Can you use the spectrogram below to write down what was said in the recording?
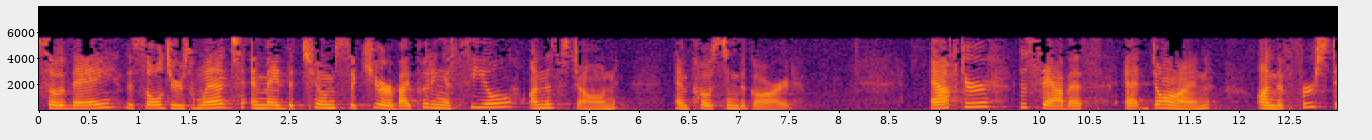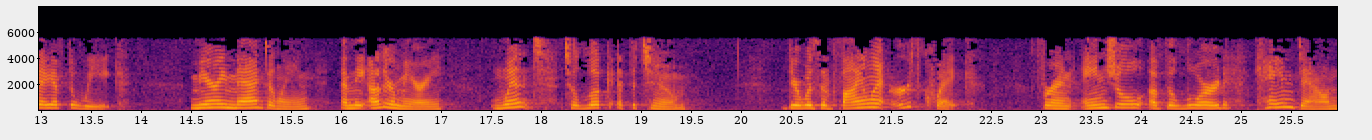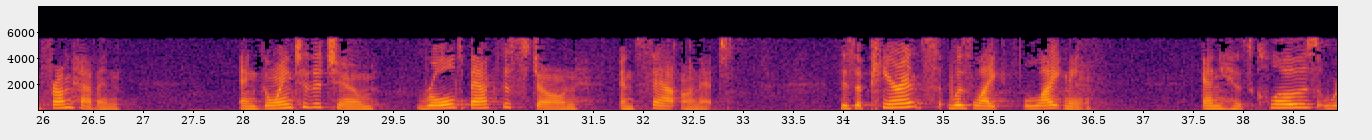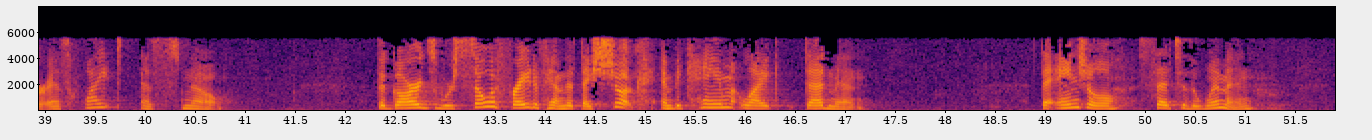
So they, the soldiers, went and made the tomb secure by putting a seal on the stone and posting the guard. After the Sabbath, at dawn, on the first day of the week, Mary Magdalene and the other Mary went to look at the tomb. There was a violent earthquake for an angel of the Lord came down from heaven and going to the tomb rolled back the stone, and sat on it. His appearance was like lightning, and his clothes were as white as snow. The guards were so afraid of him that they shook and became like dead men. The angel said to the women,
